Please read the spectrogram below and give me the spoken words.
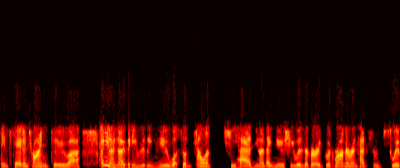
instead and trying to, uh, and you know, nobody really knew what sort of talent she had. You know, they knew she was a very good runner and had some swim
